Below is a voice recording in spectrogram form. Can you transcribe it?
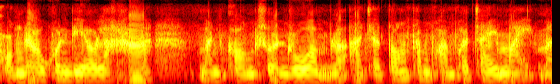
ของเราคนเดียวล่ะคะ มันของส่วนรวมเราอาจจะต้องทำความเข้าใจใหม่ไหม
